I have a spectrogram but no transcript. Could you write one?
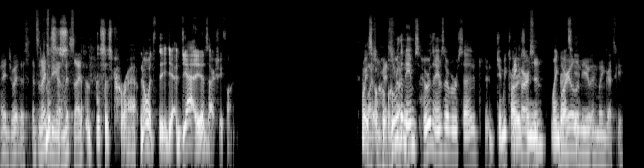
I enjoy this. It's nice This being is- on this side. this is crap. No, it's yeah, yeah, it is actually fun. Wait, so who, who are the names? Who are the names I've ever said? Jimmy Carson, Jimmy Carson, Wayne Mario Lemieux, and Wayne Gretzky.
